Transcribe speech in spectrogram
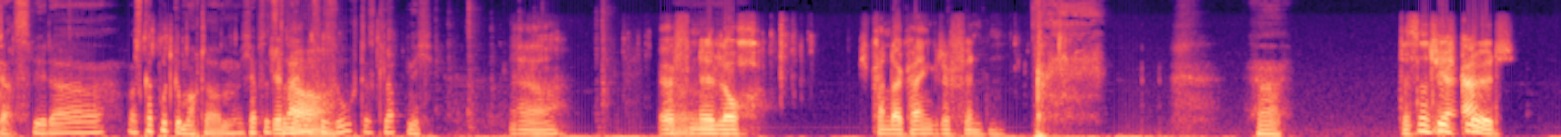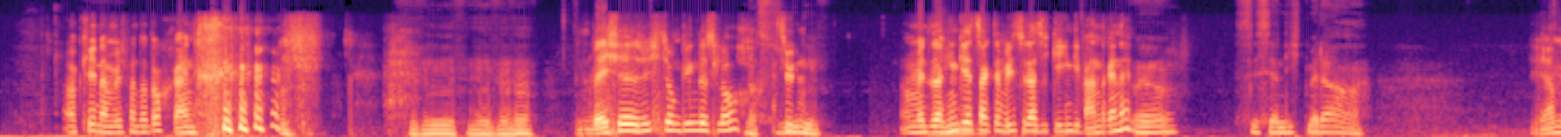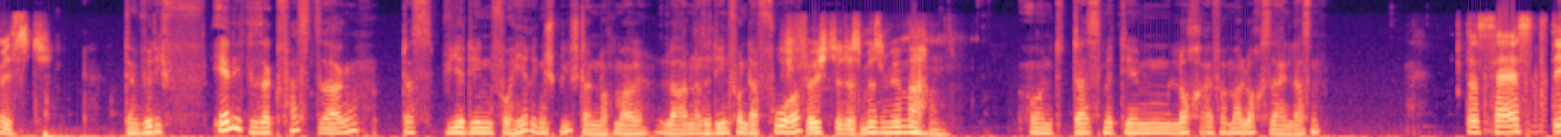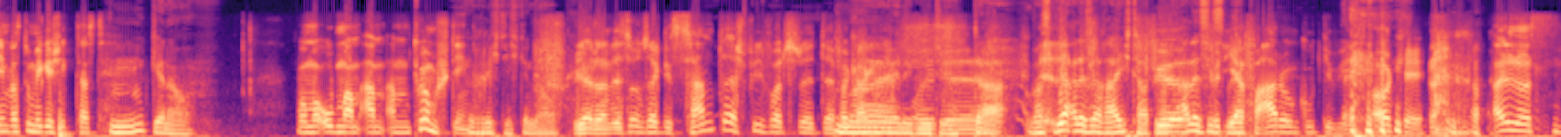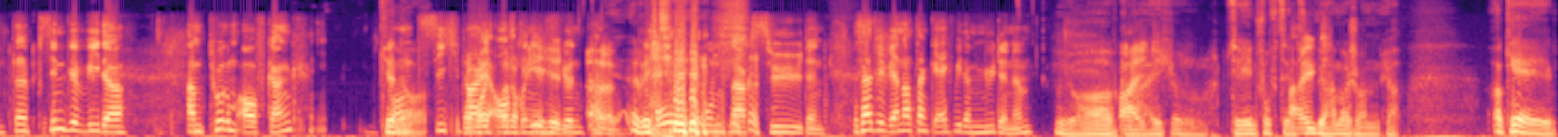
Dass wir da was kaputt gemacht haben. Ich habe es jetzt Genau. dreimal versucht, das klappt nicht. ja. Öffne Loch. Ich kann da keinen Griff finden. Ha. Das ist natürlich Ja. blöd. Okay, dann müssen wir da doch rein. In welche Richtung ging das Loch? Nach Süden. Süden. Und wenn du da hingehst, sagt er, willst du, dass ich gegen die Wand renne? Ja, es ist ja nicht mehr da. Ja, Mist. Dann würde ich ehrlich gesagt fast sagen, dass wir den vorherigen Spielstand nochmal laden, also den von Ich davor fürchte, das müssen wir machen. Und das mit dem Loch einfach mal Loch sein lassen. Das heißt, dem, was du mir geschickt hast, Mhm, genau, wo wir oben am, am, am Turm stehen. richtig, genau. Ja, dann ist unser gesamter Spielfortschritt der vergangenen Meine Folge Güte, da, was wir alles erreicht hatten, für, alles für ist die weg. Erfahrung gut gewesen. Okay. Also, da sind wir wieder am Turmaufgang Genau, und Da sichtbare wollten wir doch eh Ausgänge hin. führen richtig. hoch und nach Süden. Das heißt, wir werden auch dann gleich wieder müde, ne? Ja, Bald. gleich, also 10, 15 Bald. Züge haben wir schon, ja. Okay,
